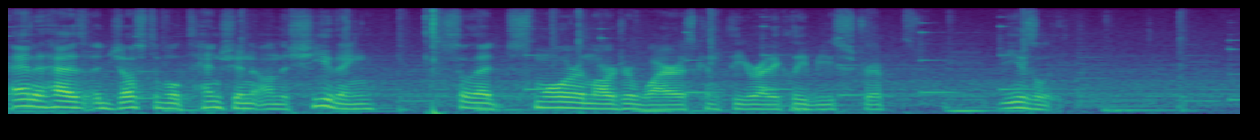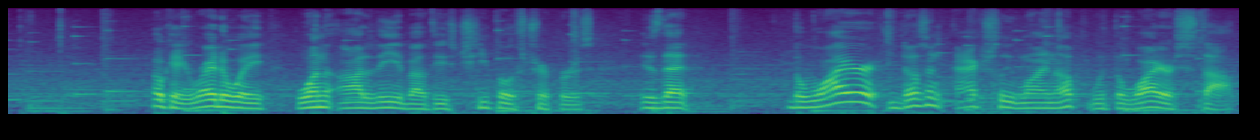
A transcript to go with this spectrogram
And it has adjustable tension on the sheathing, so that smaller and larger wires can theoretically be stripped easily. Okay, right away, one oddity about these cheapo strippers is that the wire doesn't actually line up with the wire stop.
